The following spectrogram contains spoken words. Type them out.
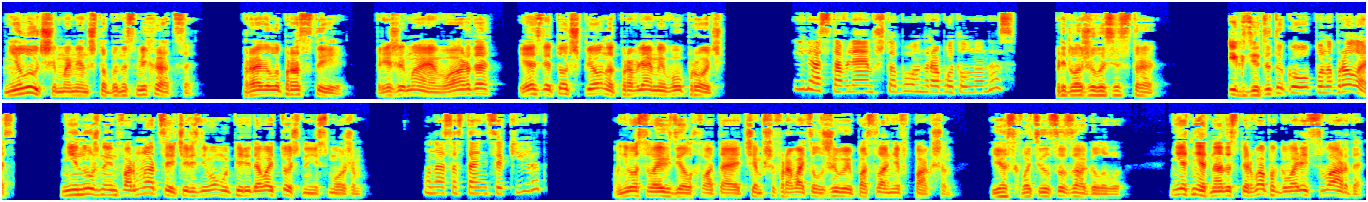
Не лучший момент, чтобы насмехаться. Правила простые. Прижимаем Варда, если тот шпион, отправляем его прочь. Или оставляем, чтобы он работал на нас? Предложила сестра. И где ты такого понабралась? Ненужной информации через него мы передавать точно не сможем. У нас останется Кирот? У него своих дел хватает, чем шифровать лживые послания в Пакшин. Я схватился за голову. Нет-нет, надо сперва поговорить с Варда,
